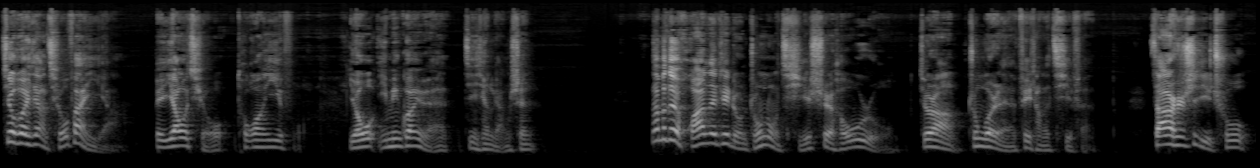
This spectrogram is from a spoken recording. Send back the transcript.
就会像囚犯一样被要求脱光衣服，由移民官员进行量身。那么，对华人的这种种种歧视和侮辱，就让中国人非常的气愤。在二十世纪初，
